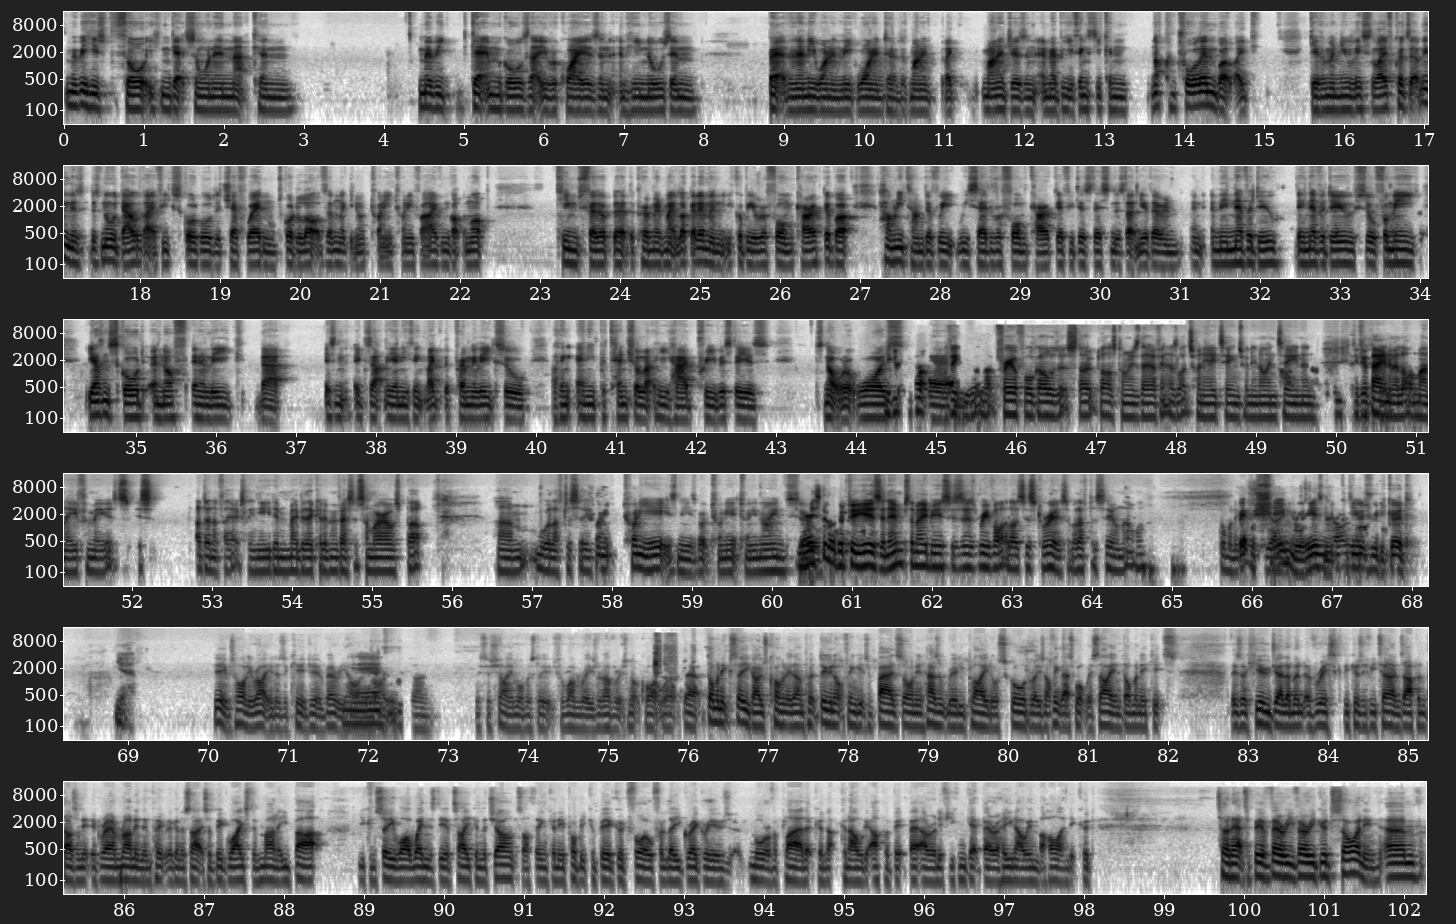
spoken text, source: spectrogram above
maybe he's thought he can get someone in that can maybe get him the goals that he requires, and, and he knows him better than anyone in League One in terms of manage like managers, and, and maybe he thinks he can not control him, but like give him a new lease of life. Because I mean, there's there's no doubt that if he scored goals at Sheff Wed and scored a lot of them, like you know, 20, 25 and got them up, teams fed up the, the pyramid might look at him and he could be a reformed character. But how many times have we we said reformed character if he does this and does that and the other and, and, and they never do. They never do. So for me, he hasn't scored enough in a league that isn't exactly anything like the Premier League. So I think any potential that he had previously is it's not what it was. Got, um, I think he got like three or four goals at Stoke last time he was there. I think it was like 2018, 2019. And if you're paying him a lot of money, for me, it's it's. I don't know if they actually need him. Maybe they could have invested somewhere else, but um, we'll have to see. 20, 28, isn't he? He's about 28, 29. So. Yeah, he's still got a good few years in him. So maybe this is revitalised his career. So we'll have to see on that one. Dominic Bit of a shame, really, isn't it? Because he was really good. Yeah. Yeah, he was highly rated as a kid. Yeah, very highly yeah. rated. So it's a shame, obviously, for one reason or another, it's not quite worked out. Dominic Seago's commented on, but do not think it's a bad signing, hasn't really played or scored reason. I think that's what we're saying, Dominic. It's there's a huge element of risk because if he turns up and doesn't hit the ground running, then people are going to say it's a big waste of money. But you can see why Wednesday have taken the chance, I think, and he probably could be a good foil for Lee Gregory, who's more of a player that can can hold it up a bit better. And if you can get Berahino in behind, it could turn out to be a very, very good signing. Um,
